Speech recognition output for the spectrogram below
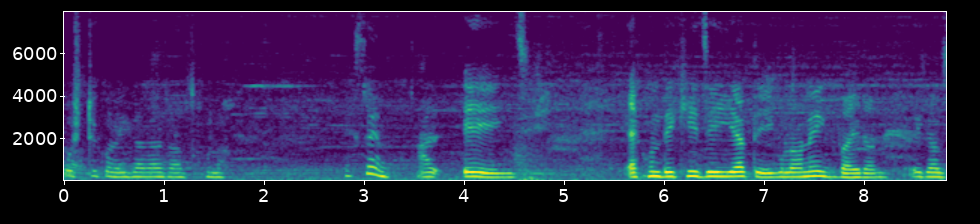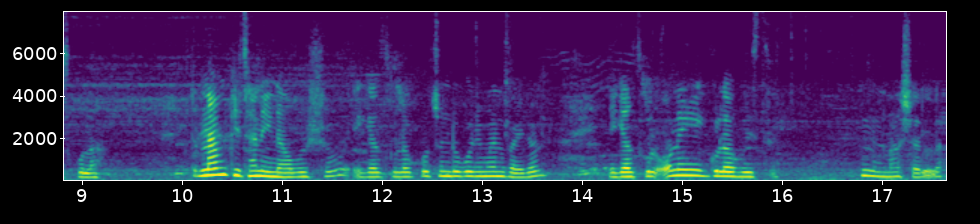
পুষ্টিকর এই জায়গার গাছগুলো। দেখছেন? আর এই যে, এখন দেখি যে ইয়াতে এগুলো অনেক ভাইরাল, এই গাছগুলা। এটার নাম কি জানি না অবশ্য, এই গাছগুলো প্রচণ্ড পরিমাণ ভাইরাল। এই গাছগুলো অনেকগুলো হয়েছে। হুম মাশাল্লাহ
